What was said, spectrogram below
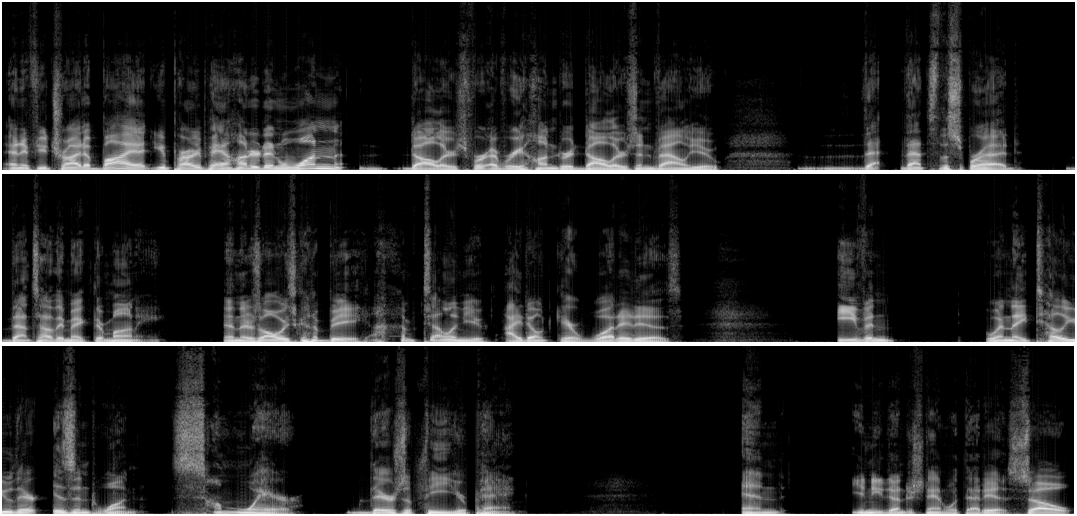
And if you try to buy it, you probably pay $101 for every $100 in value. That that's the spread. That's how they make their money. And there's always going to be, I'm telling you, I don't care what it is. Even when they tell you there isn't one, somewhere there's a fee you're paying. And you need to understand what that is. So,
